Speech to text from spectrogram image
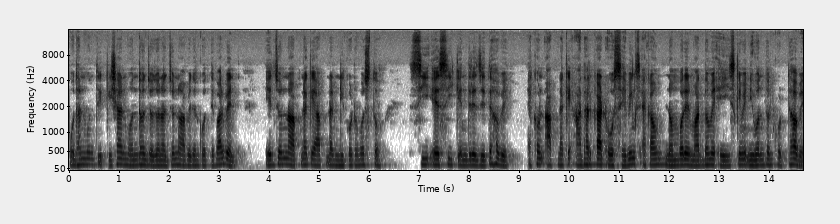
প্রধানমন্ত্রী কিষাণ মনধন যোজনার জন্য আবেদন করতে পারবেন? এর জন্য আপনাকে আপনার নিকটবস্থ সিএসসি কেন্দ্রে যেতে হবে। এখন আপনাকে আধার কার্ড ও সেভিংস অ্যাকাউন্ট নম্বরের মাধ্যমে এই স্কিমে নিবন্ধন করতে হবে।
